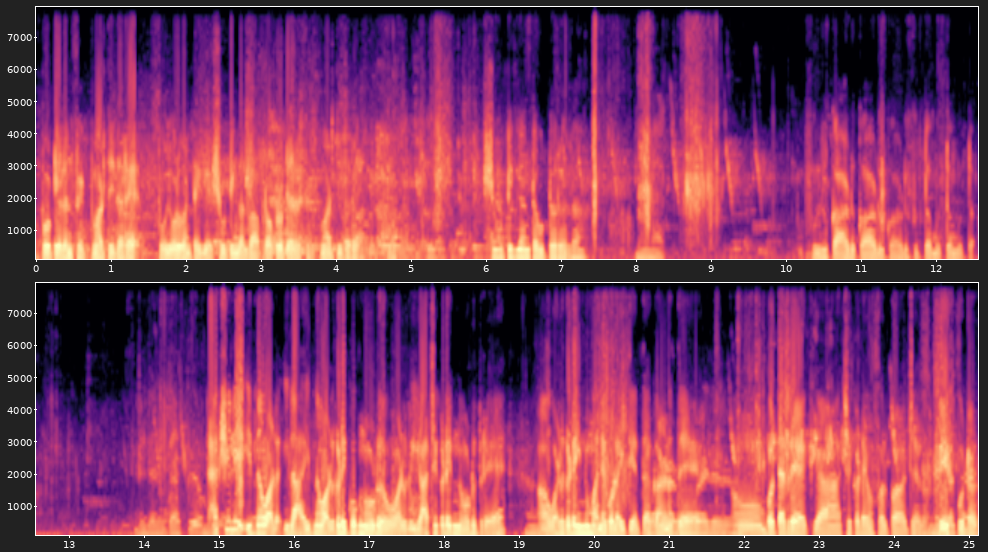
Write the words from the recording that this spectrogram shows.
ಅಪ್ಪ ಹೋಟೆಲನ್ನು ಸೆಟ್ ಮಾಡ್ತಿದ್ದಾರೆ. ಸೊ ಏಳು ಗಂಟೆಗೆ ಶೂಟಿಂಗ್ ಅಲ್ವಾ? ಪ್ರಾಪರ್ ಹೋಟೆಲಲ್ಲಿ ಸೆಟ್ ಮಾಡ್ತಿದ್ದಾರೆ. ಶೂಟಿಗೆ ಅಂತ ಬಿಟ್ಟವರಲ್ಲ? ಫುಲ್ ಕಾಡು ಕಾಡು ಕಾಡು ಸುತ್ತಮುತ್ತ ಮುತ್ತ ಮುತ್ತ. ಆ್ಯಕ್ಚುಲಿ ಇದನ್ನ ಒಳ ಇಲ್ಲ ಇದನ್ನ ಒಳಗಡೆ ಹೋಗಿ ನೋಡು ಒಳಗೆ ಈ ಆಚೆ ಕಡೆ ನೋಡಿದ್ರೆ ಒಳಗಡೆ ಇನ್ನೂ ಮನೆಗಳೈತಿ ಅಂತ ಕಾಣುತ್ತೆ. ಬಟ್ ಆದರೆ ಆಚೆ ಕಡೆ ಒಂದು ಸ್ವಲ್ಪ ಜಾಗ ಫೇಸ್ ಬಿಟ್ಟಾರೆ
